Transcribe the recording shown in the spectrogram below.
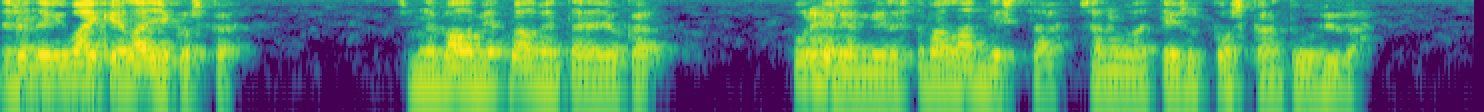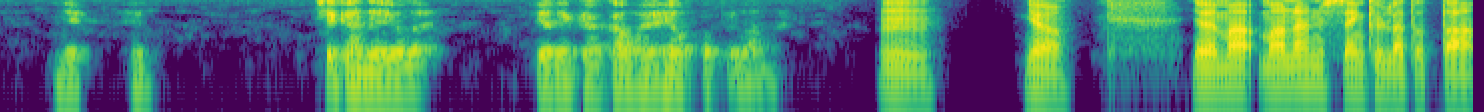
Ja se on tietenkin vaikea laji, koska semmoinen valme- valmentaja, joka urheilijan mielestä vaan lannistaa sanomaan, että ei susta koskaan tule hyvä, niin sekään ei ole tietenkään kauhean helppo tilanne. Mm. Joo. Joo, mä, mä oon nähnyt sen kyllä, tota,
